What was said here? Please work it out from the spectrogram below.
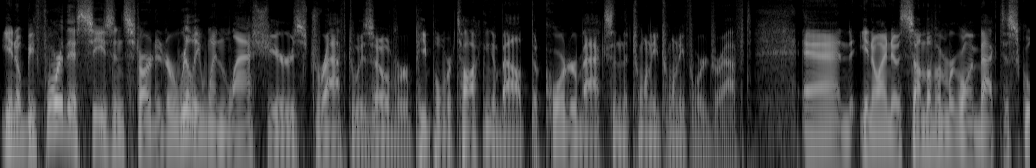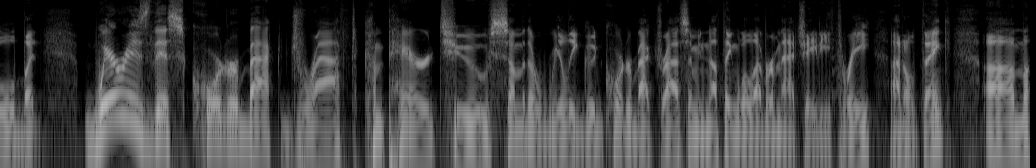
you know, before this season started, or really when last year's draft was over, people were talking about the quarterbacks in the 2024 draft. And, you know, I know some of them are going back to school, but where is this quarterback draft compared to some of the really good quarterback drafts? I mean, nothing will ever match 83, I don't think. Um,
